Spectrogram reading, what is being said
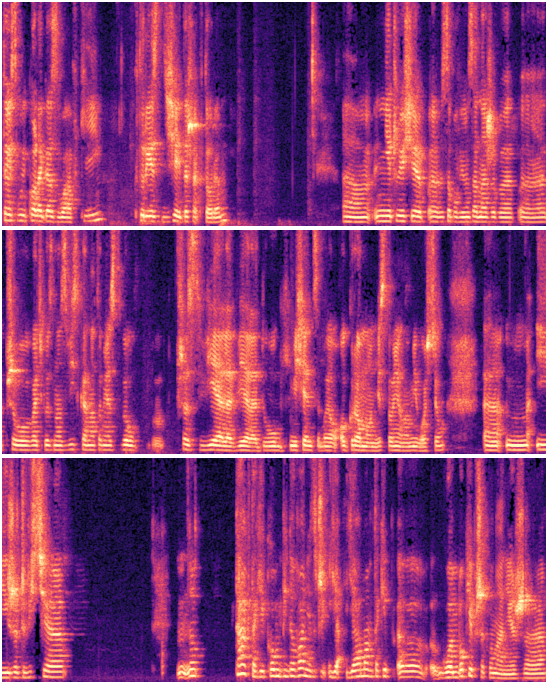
To jest mój kolega z ławki, który jest dzisiaj też aktorem. Nie czuję się e, zobowiązana, żeby e, przywoływać go z nazwiska, natomiast był e, przez wiele, wiele długich miesięcy moją ogromną, niespełnioną miłością. I rzeczywiście, no tak, takie kombinowanie. Znaczy ja, ja mam takie głębokie przekonanie, że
